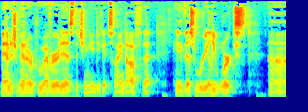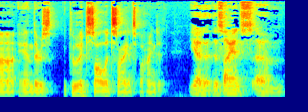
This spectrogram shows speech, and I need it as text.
management or whoever it is that you need to get signed off that hey, this really works, uh, and there's good, solid science behind it. Yeah, the, the science um,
